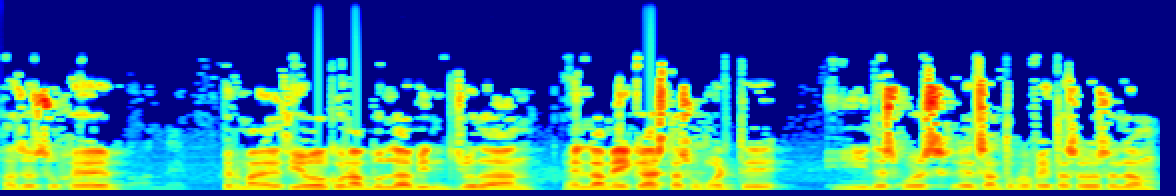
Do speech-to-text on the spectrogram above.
Hazrat Suheb permaneció con Abdullah bin Yudan en la Meca hasta su muerte y después el santo profeta sallam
